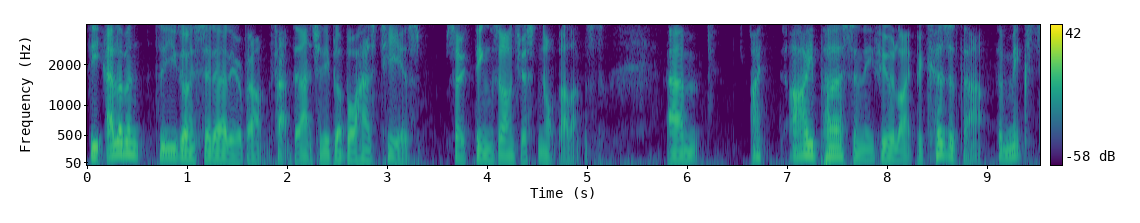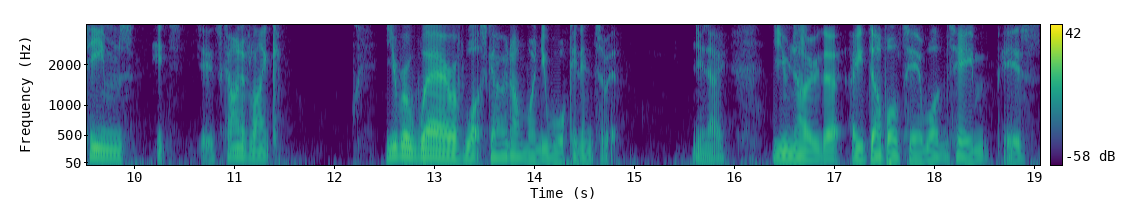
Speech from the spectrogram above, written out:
the element that you guys said earlier about the fact that actually Blood Bowl has tiers, so things are just not balanced. Um, I I personally feel like because of that, the mixed teams, it's it's kind of like you're aware of what's going on when you're walking into it. You know, you know that a double tier one team is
